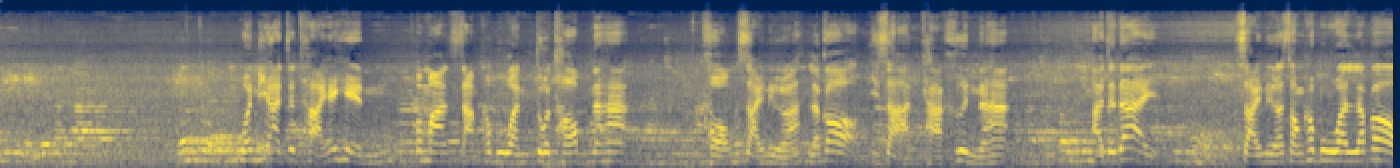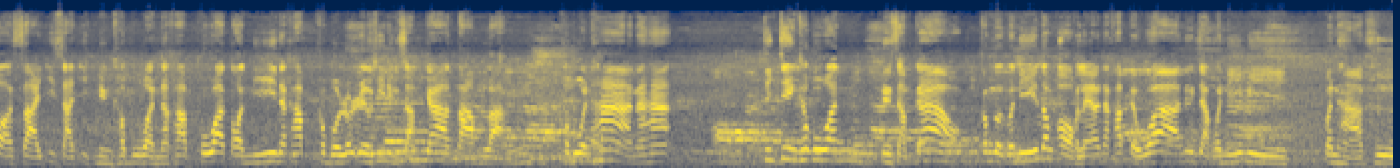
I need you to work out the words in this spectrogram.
ที่หนึ่งด้วยนะครับรถด่วนที่วันนี้อาจจะถ่ายให้เห็นประมาณ 3 ขบวนตัวท็อปนะฮะ ของสายเหนือแล้วก็อีสานขาขึ้นนะฮะ อาจจะได้สายเหนือ 2 ขบวน แล้วก็สายอีสานอีก 1 ขบวนนะครับ เพราะว่าตอนนี้นะครับ ขบวนรถเร็วที่ 139 ตามหลังขบวน 5 นะฮะ จริง ๆ ขบวน 139กำหนดวันนี้ต้องออกแล้วนะครับ แต่ว่าเนื่องจากวันนี้มีปัญหาคือ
